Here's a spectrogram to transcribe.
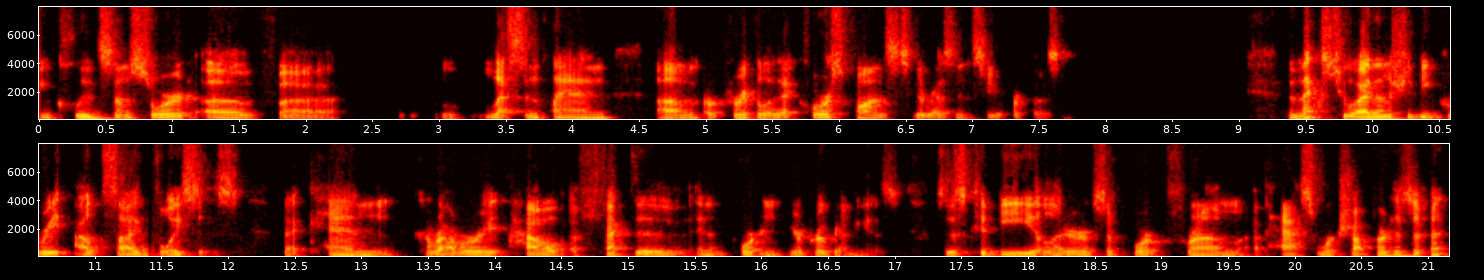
includes some sort of uh, lesson plan um, or curricula that corresponds to the residency you're proposing. The next two items should be great outside voices. that can corroborate how effective and important your programming is. So this could be a letter of support from a past workshop participant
